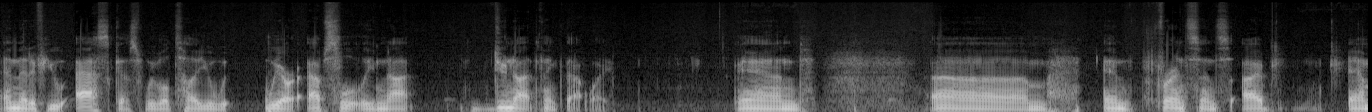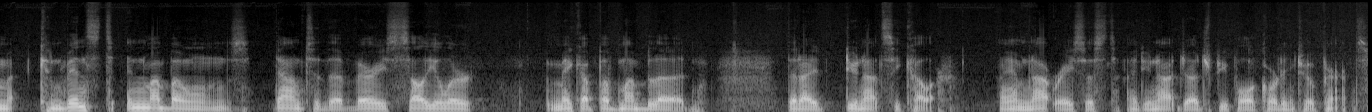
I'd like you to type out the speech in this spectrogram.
and that if you ask us, we will tell you we are absolutely not, do not think that way. And, um, and for instance, I am convinced in my bones, down to the very cellular makeup of my blood, that I do not see color. I am not racist. I do not judge people according to appearance.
